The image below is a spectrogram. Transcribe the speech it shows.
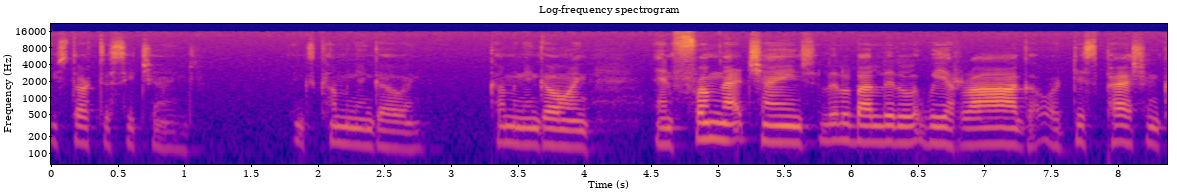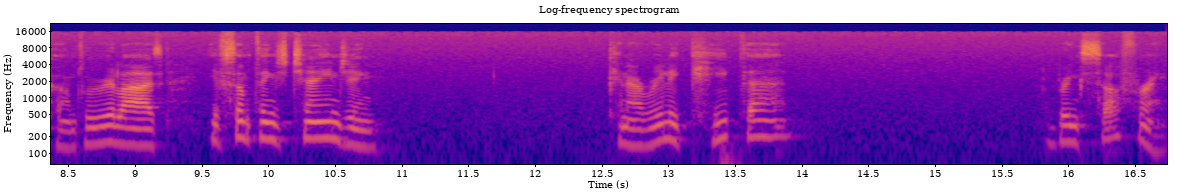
You start to see change. Things coming and going, coming and going. And from that change, little by little, viraga or dispassion comes. We realize if something's changing, can I really keep that? It brings suffering,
